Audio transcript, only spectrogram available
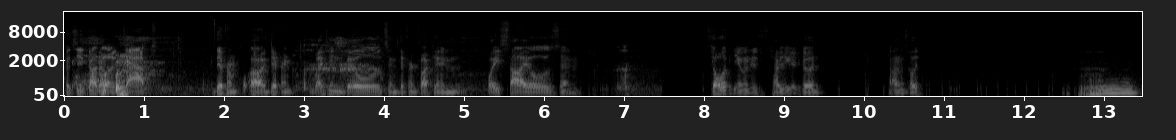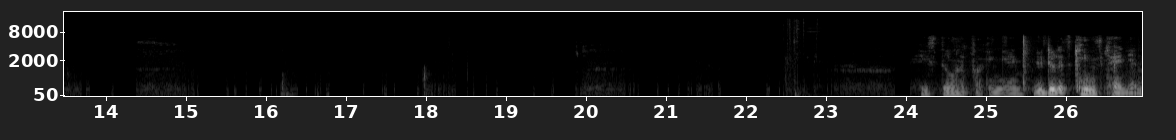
Because he's got to adapt different uh, different legend builds and different fucking play styles and solo queuing is how you get good. Honestly, Mm. He's still in a fucking game. Your dude, it's Kings Canyon,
